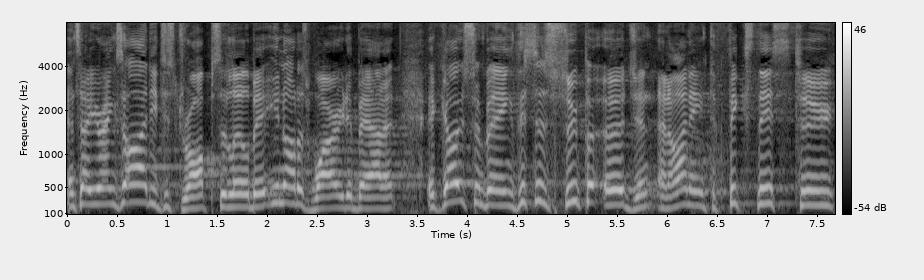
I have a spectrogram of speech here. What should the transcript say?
And so your anxiety just drops a little bit. You're not as worried about it. It goes from being, this is super urgent and I need to fix this to,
